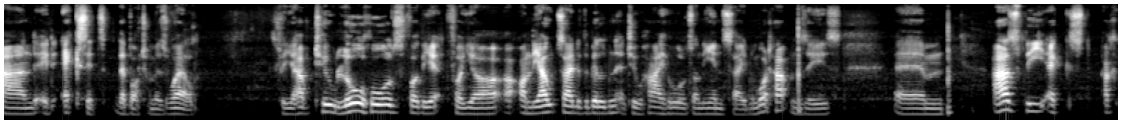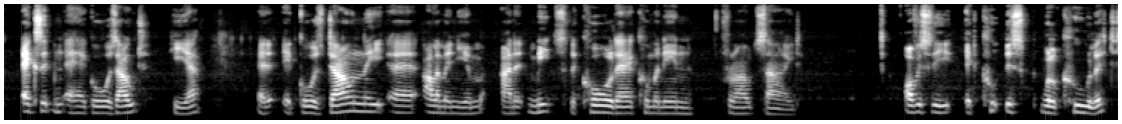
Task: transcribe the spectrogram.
and it exits the bottom as well. So you have two low holes for the for your uh, on the outside of the building and two high holes on the inside. And what happens is, um, as the ex uh, exiting air goes out here, it, it goes down the uh, aluminium and it meets the cold air coming in from outside. Obviously, it this will cool it,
